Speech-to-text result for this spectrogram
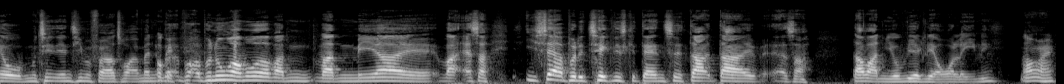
Jo, en time og 40, tror jeg. Men Okay. på, og på nogle områder var den, var den mere... Øh, var, altså, især på det tekniske danse, der, der, øh, altså, der var den jo virkelig overlegen, ikke? Alright.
